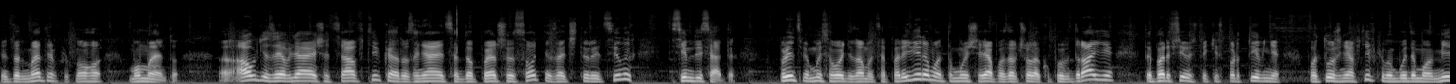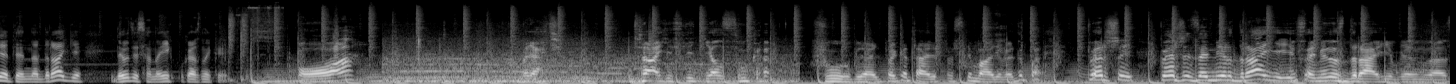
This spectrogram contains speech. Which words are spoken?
Нм крутного моменту. Audi заявляє, що ця автівка розганяється до першої сотні за 4,7. В принципі, ми сьогодні з вами це перевіримо, тому що я позавчора купив драгі. Тепер всі такі спортивні потужні автівки ми будемо міряти на драгі і дивитися на їх показники. О! Блять. Драгі слетел, сука. Фу, блядь, покатались, поснимали, блядь. Ну, перший, перший замір драгі і все, мінус драгі, блін, у нас.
